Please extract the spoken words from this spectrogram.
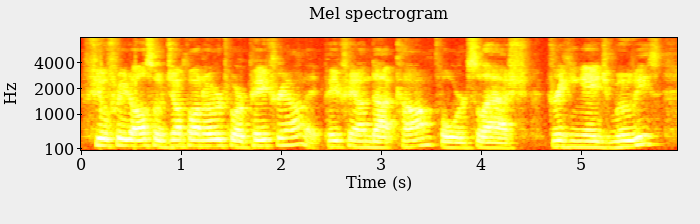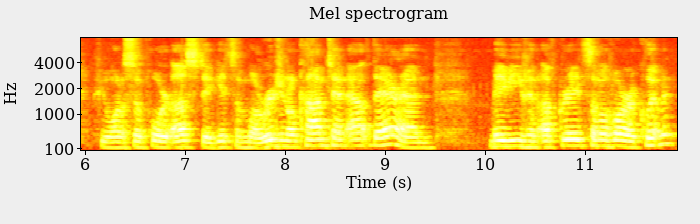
Feel free to also jump on over to our Patreon at patreon.com forward slash drinking age movies if you want to support us to get some original content out there and maybe even upgrade some of our equipment.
